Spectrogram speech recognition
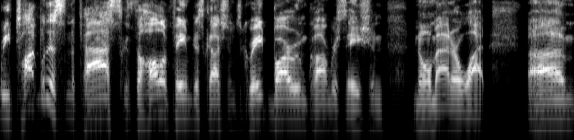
we talked about this in the past because the Hall of Fame discussions, great barroom conversation, no matter what. Um,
